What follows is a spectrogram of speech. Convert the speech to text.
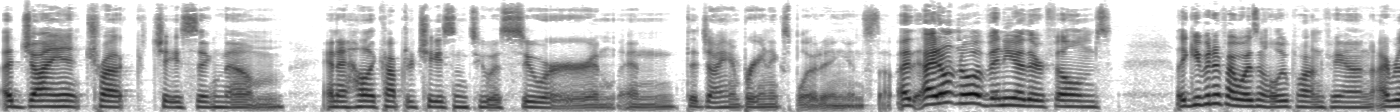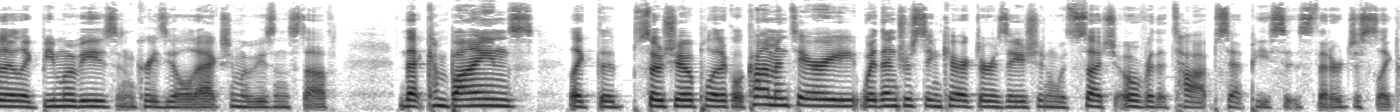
a giant truck chasing them and a helicopter chase into a sewer and and the giant brain exploding and stuff. I, I don't know of any other films like even if i wasn't a lupin fan i really like b movies and crazy old action movies and stuff that combines like the socio-political commentary with interesting characterization with such over-the-top set pieces that are just like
